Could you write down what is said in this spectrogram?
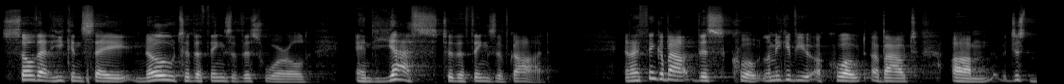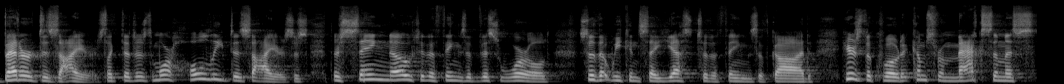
so that he can say no to the things of this world and yes to the things of God. And I think about this quote. Let me give you a quote about um, just better desires. Like there's more holy desires. There's, there's saying no to the things of this world so that we can say yes to the things of God. Here's the quote. It comes from Maximus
